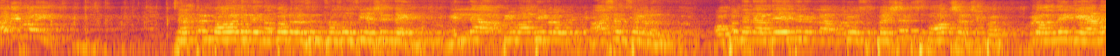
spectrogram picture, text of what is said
അടിപൊളി. ചന്ദ്രൻ ബാവട്ടിന്റെ നമ്മൾ റെസിഡൻസ് അസോസിയേഷന്റെ എല്ലാ അഭിവാദ്യങ്ങളും ആശംസകളും. ഒപ്പം തന്നെ അദ്ദേഹത്തിനുള്ള ഒരു സ്പെഷ്യൽ സ്പോൺസർഷിപ്പ് ഇവിടെ വന്നിരിക്കുകയാണ്.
